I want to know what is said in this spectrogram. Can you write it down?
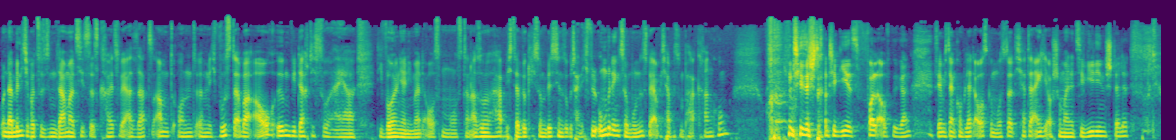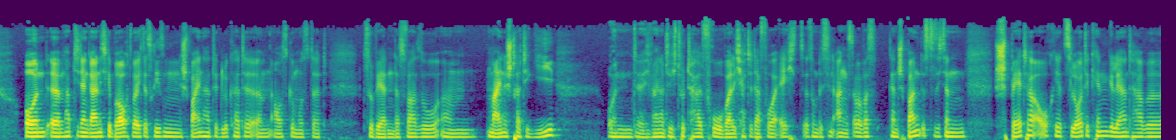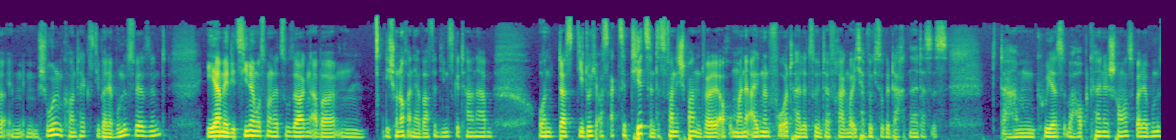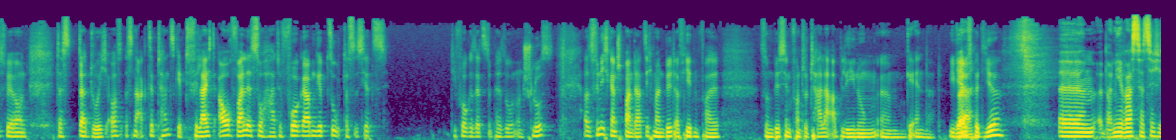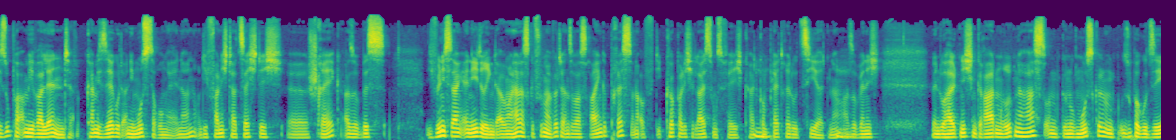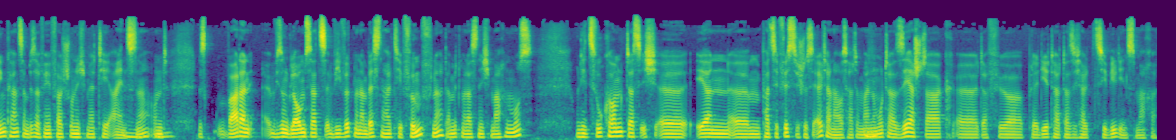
Und dann bin ich aber zu diesem, damals hieß das Kreiswehrersatzamt und ähm, ich wusste aber auch, irgendwie dachte ich so, naja, die wollen ja niemand ausmustern. Also habe ich da wirklich so ein bisschen so getan, ich will unbedingt zur Bundeswehr, aber ich habe jetzt ein paar Erkrankungen. Und diese Strategie ist voll aufgegangen. Sie haben mich dann komplett ausgemustert. Ich hatte eigentlich auch schon meine Zivildienststelle und ähm, habe die dann gar nicht gebraucht, weil ich das Riesenschwein hatte, Glück hatte, ähm, ausgemustert zu werden. Das war so ähm, meine Strategie. Und äh, ich war natürlich total froh, weil ich hatte davor echt so ein bisschen Angst. Aber was ganz spannend ist, dass ich dann später auch jetzt Leute kennengelernt habe im, im Schulenkontext, die bei der Bundeswehr sind. Eher Mediziner, muss man dazu sagen, aber mh, hm, die schon auch an der Waffe Dienst getan haben und dass die durchaus akzeptiert sind. Das fand ich spannend, weil auch um meine eigenen Vorurteile zu hinterfragen, weil ich habe wirklich so gedacht, ne, das ist, da haben Queers überhaupt keine Chance bei der Bundeswehr und dass da durchaus es eine Akzeptanz gibt. Vielleicht auch, weil es so harte Vorgaben gibt, so, das ist jetzt die vorgesetzte Person und Schluss. Also finde ich ganz spannend. Da hat sich mein Bild auf jeden Fall so ein bisschen von totaler Ablehnung ähm, geändert. Wie war ja. das bei dir? Ähm, bei mir war es tatsächlich super ambivalent. Ich kann mich sehr gut an die Musterung erinnern und die fand ich tatsächlich äh, schräg. Also bis, ich will nicht sagen erniedrigend, aber man hat das Gefühl, man wird da in sowas reingepresst und auf die körperliche Leistungsfähigkeit mhm. komplett reduziert. Ne? Mhm. Also wenn ich, wenn du halt nicht einen geraden Rücken hast und genug Muskeln und super gut sehen kannst, dann bist du auf jeden Fall schon nicht mehr T1. Mhm. Ne? Und mhm. es war dann wie so ein Glaubenssatz, wie wird man am besten halt T5, ne? damit man das nicht machen muss. Und hinzu kommt, dass ich äh, eher ein ähm, pazifistisches Elternhaus hatte. Meine mhm. Mutter sehr stark äh, dafür plädiert hat, dass ich halt Zivildienst mache.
